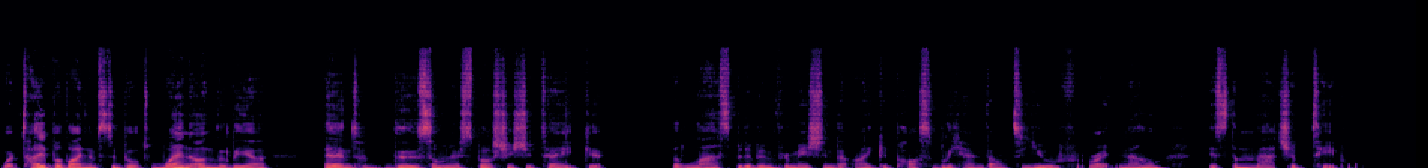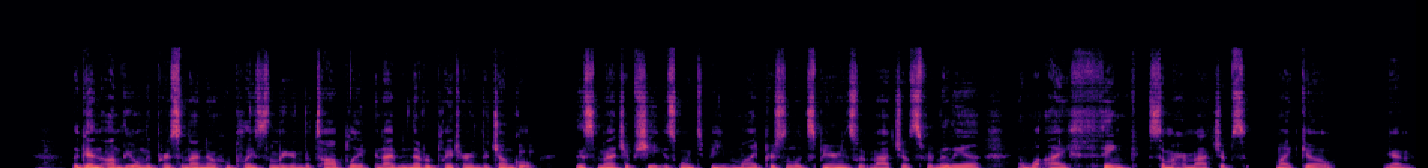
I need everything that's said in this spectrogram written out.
what type of items to build when on Lillia, and the summoner spell she should take. The last bit of information that I could possibly hand down to you for right now is the matchup table. Again, I'm the only person I know who plays Lillia in the top lane, and I've never played her in the jungle. This matchup sheet is going to be my personal experience with matchups for Lillia, and what I think some of her matchups might go. Again,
